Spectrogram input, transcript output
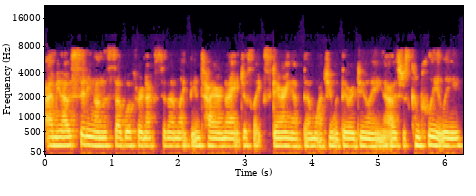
I mean, I was sitting on the subwoofer next to them like the entire night, just like staring at them, watching what they were doing. I was just completely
